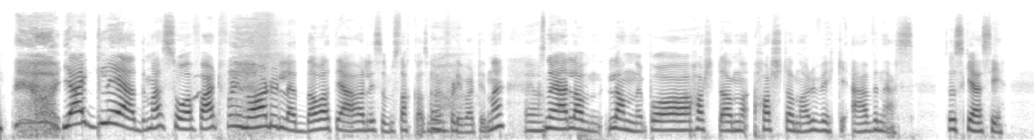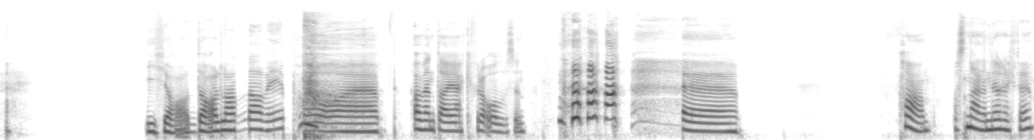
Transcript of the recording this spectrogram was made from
jeg gleder meg så fælt, Fordi nå har du ledd av at jeg har liksom snakka som en flyvertinne. Ja. Så når jeg lander på Harstad, Harstad Narvik Evenes, så skal jeg si Ja, da lander vi på Å, ah, Vent, da, jeg er ikke fra Ålesund. eh, Faen, åssen er den dialekten?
